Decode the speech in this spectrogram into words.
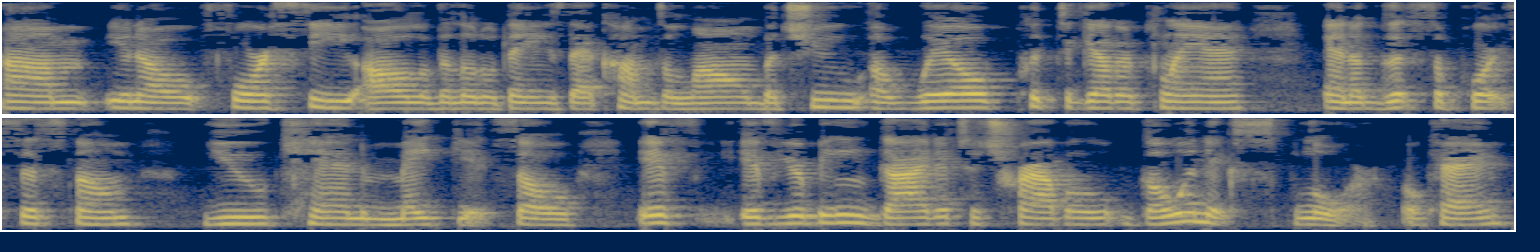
um, you know, foresee all of the little things that comes along, but you a well put together plan and a good support system you can make it. So if if you're being guided to travel, go and explore, okay?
